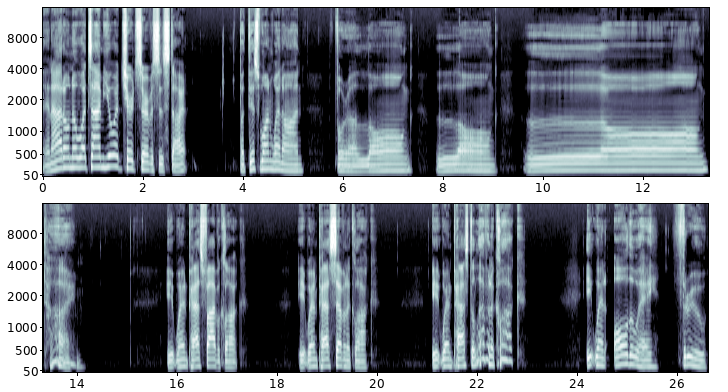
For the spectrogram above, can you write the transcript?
and I don't know what time your church services start, but this one went on for a long, long, long time. It went past five o'clock. It went past seven o'clock. It went past 11 o'clock. It went all the way through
